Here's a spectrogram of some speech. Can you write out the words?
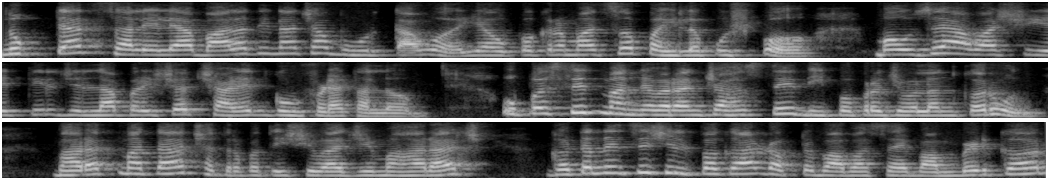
नुकत्याच झालेल्या बालदिनाच्या मुहूर्तावर या उपक्रमाचं पहिलं पुष्प मौजे आवाशी येथील जिल्हा परिषद शाळेत गुंफण्यात आलं. उपस्थित मान्यवरांच्या हस्ते दीपप्रज्वलन करून भारतमाता छत्रपती शिवाजी महाराज घटनेचे शिल्पकार डॉक्टर बाबासाहेब आंबेडकर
